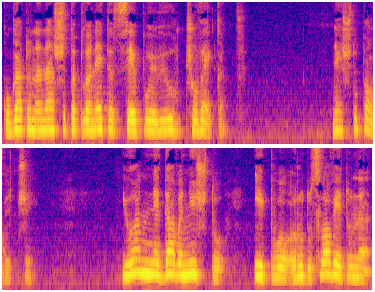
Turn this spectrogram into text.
когато на нашата планета се е появил човекът. Нещо повече. Йоанн не дава нищо и по родословието на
